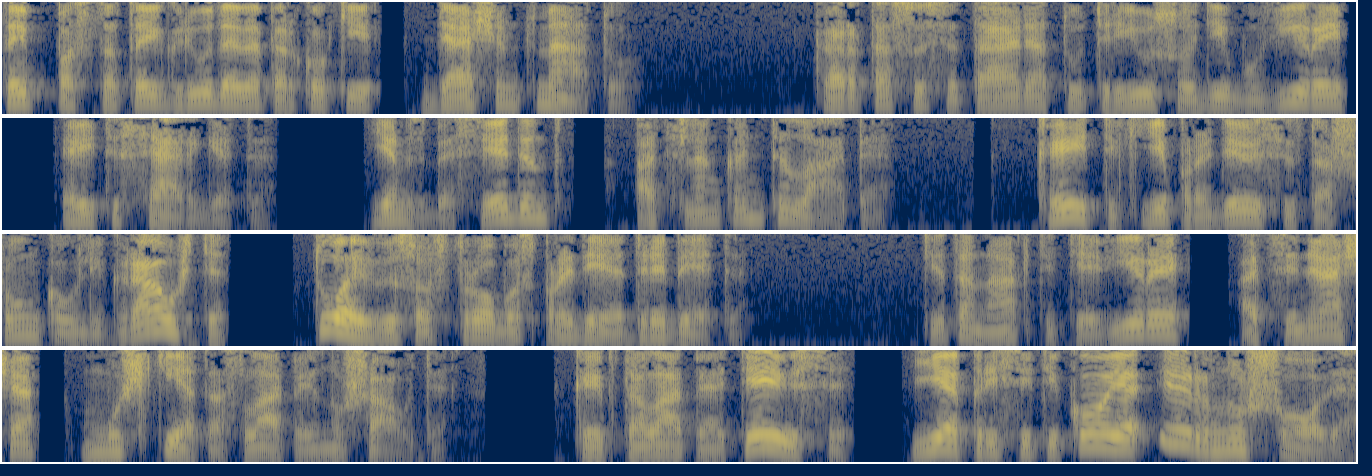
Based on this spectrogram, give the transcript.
Taip pastatai griūdavę per kokį dešimt metų. Kartą susitarę tų trijų sodybų vyrai eiti sergėti jiems besėdint atslenkanti lapė. Kai tik ji pradėjusi tą šonkaulį graužti, tuoj visos trobos pradėjo drebėti. Kita naktį tie vyrai atsinešę muškietas lapiai nušauti. Kaip ta lapė atėjusi, jie prisitikoja ir nušovė.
